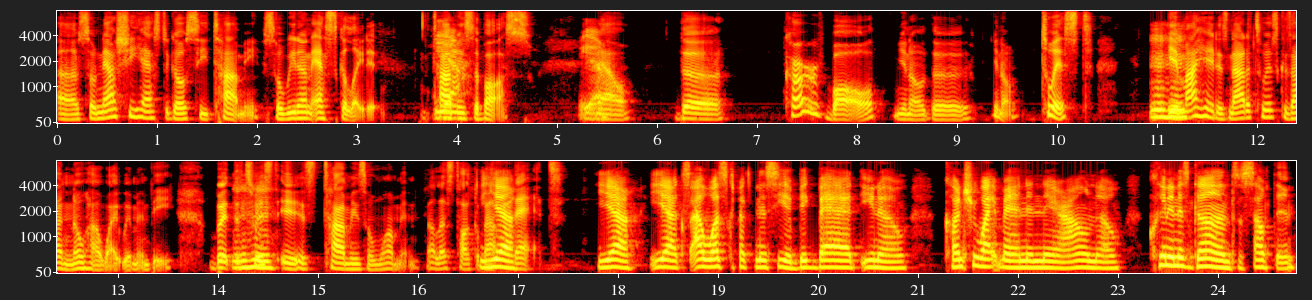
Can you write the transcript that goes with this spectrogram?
Uh, so now she has to go see Tommy. So we done escalated. Yeah. Tommy's the boss. Yeah. Now, the curveball, you know, the, you know, twist in Mhm. my head is not a twist because I know how white women be. But the Mhm. twist is Tommy's a woman. Now let's talk about Yeah. that. Yeah. Yeah. Because I was expecting to see a big bad, you know, country white man in there. I don't know, cleaning his guns or something.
